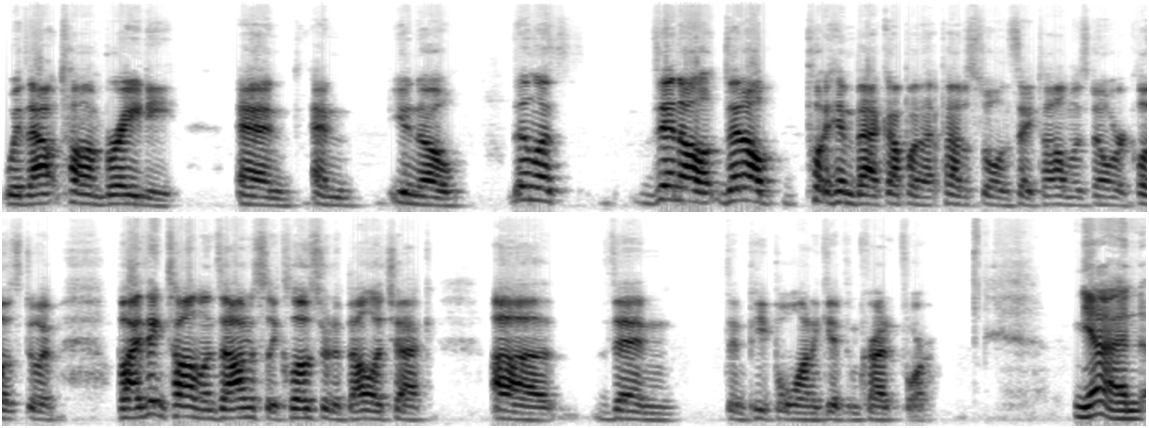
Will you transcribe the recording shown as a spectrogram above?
without Tom Brady, and and you know, then let's then I'll then I'll put him back up on that pedestal and say Tomlin's nowhere close to him. But I think Tomlin's honestly closer to Belichick uh, than than people want to give him credit for. Yeah, and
